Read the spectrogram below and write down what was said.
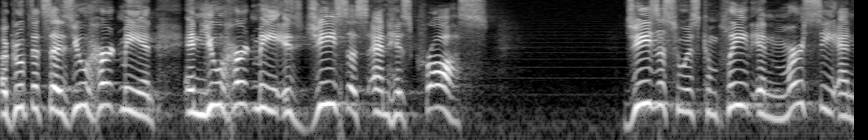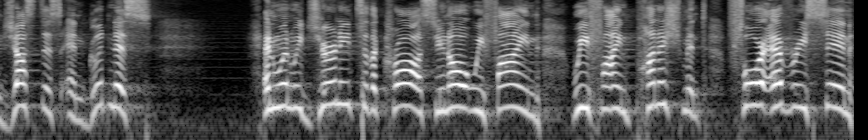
a group that says, You hurt me, and, and you hurt me is Jesus and his cross. Jesus, who is complete in mercy and justice and goodness. And when we journey to the cross, you know what we find? We find punishment for every sin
